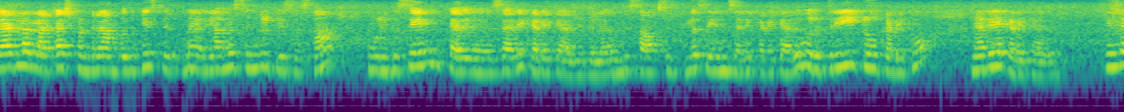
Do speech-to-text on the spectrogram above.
கேட்லாகில் அட்டாச் பண்ணுறேன் ஐம்பது பீஸ் இருக்குன்னா எல்லாமே சிங்கிள் பீசஸ் தான். உங்களுக்கு சேம் சாரீ கிடைக்காது. இதில் வந்து சாஃப்ட் சில்கில் சேம் சாரீ கிடைக்காது. ஒரு த்ரீ டூ கிடைக்கும். நிறைய கிடைக்காது. இந்த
